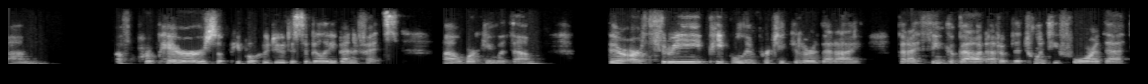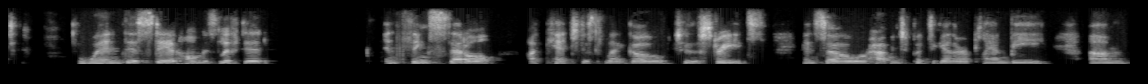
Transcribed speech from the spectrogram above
um, of preparers, of people who do disability benefits, uh, working with them. There are three people in particular that I that I think about out of the 24 that when this stay at home is lifted and things settle, I can't just let go to the streets. And so we're having to put together a plan B. Um,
